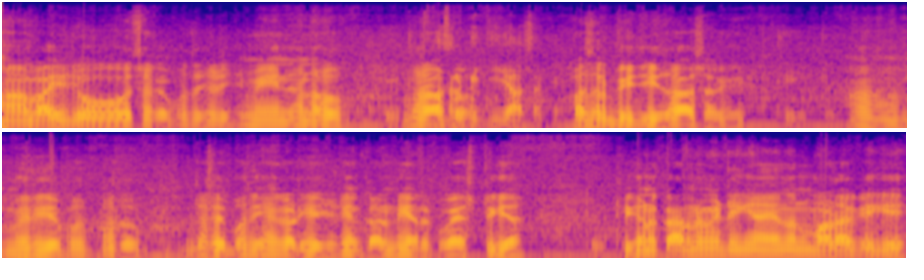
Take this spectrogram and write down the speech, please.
ਹਾਂ ਬਾਈ ਜੋ ਹੋ ਸਕੇ ਪੁੱਤ ਜਿਹੜੀ ਜ਼ਮੀਨ ਹੈ ਨਾ ਉਹ ਠੀਕ ਹੈ, ਫਸਲ ਬਰਾਬਰ ਬੀਜੀ ਜਾ ਸਕੇ। ਫਸਲ ਬੀਜੀ ਜਾ ਸਕੇ। ਠੀਕ ਹੈ। ਹਾਂ ਮੇਰੀ ਇਹ ਪੁ- ਪੁੱਤ ਜਥੇ ਬੰਦੀਆਂ ਗਾੜੀਆਂ ਜਿਹੜੀਆਂ ਕਰਨੀਆਂ ਰਿਕਵੈਸਟ ਹੀ ਆ। ਠੀਕ। ਠੀਕ ਹੈ ਨਾ ਕਰਨ ਵੀ ਡਈਆਂ ਇਹਨਾਂ ਨੂੰ ਮਾੜਾ ਕਹੀਏ।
